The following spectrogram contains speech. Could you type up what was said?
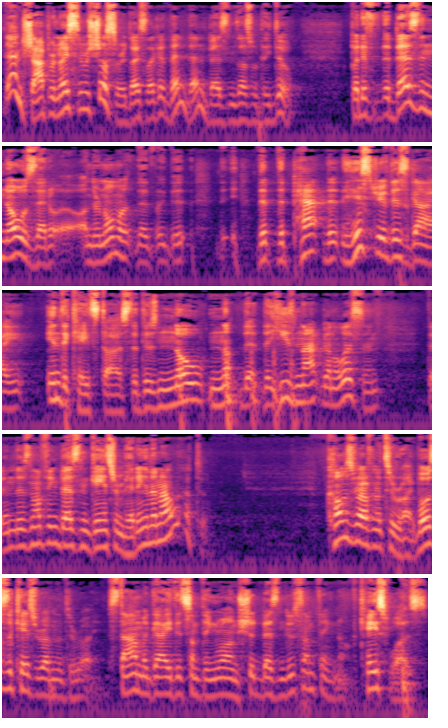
then Shaper Nois and Rishus, or dice like it, then, then Bezdin does what they do. But if the Bezdin knows that uh, under normal, the, the, the, the, the, the history of this guy indicates to us that there's no, no that, that, he's not going to listen, then there's nothing Bezdin gains from hitting, and they're not allowed to. Comes Rav Naturai. What was the case of Rav Naturai? Stam, a guy did something wrong. Should Bezdin do something? No. The case was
